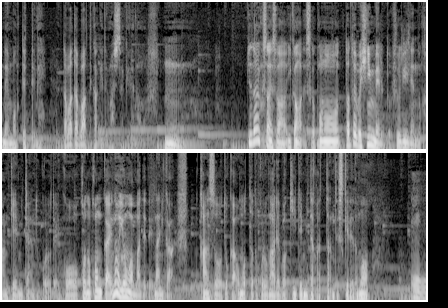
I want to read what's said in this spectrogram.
ね、持ってってね、ダバダバってかけてましたけれども。うん。で、ダルクさんはいかがですか？この、例えばヒンメルとフリーレンの関係みたいなところで、こう、この今回の4話までで何か感想とか思ったところがあれば聞いてみたかったんですけれども。うん、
